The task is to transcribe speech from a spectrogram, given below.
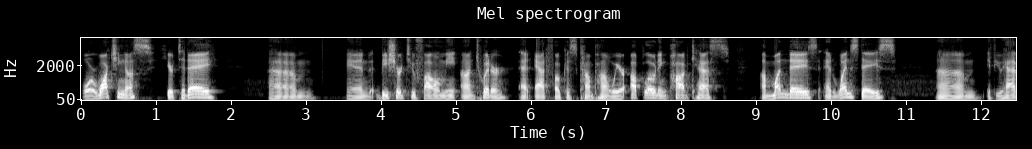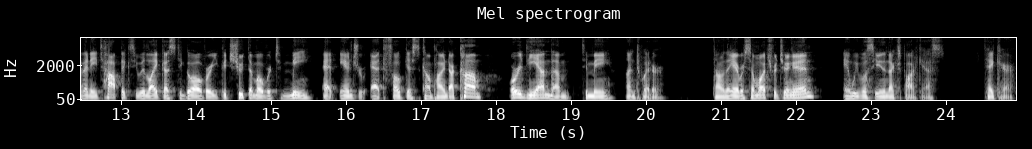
or watching us here today. Um, and be sure to follow me on Twitter at, at Focus Compound. We are uploading podcasts on Mondays and Wednesdays. Um, if you have any topics you would like us to go over, you could shoot them over to me at Andrew at focusedcompound.com or DM them to me on Twitter. I want to thank you ever so much for tuning in, and we will see you in the next podcast. Take care.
